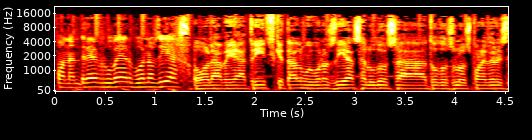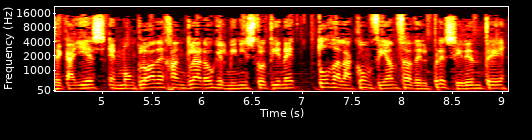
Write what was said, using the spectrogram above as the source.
Juan Andrés Ruber. Buenos días. Hola Beatriz, ¿qué tal? Muy buenos días. Saludos a todos los ponedores de calles. En Moncloa dejan claro que el ministro tiene toda la confianza del presidente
